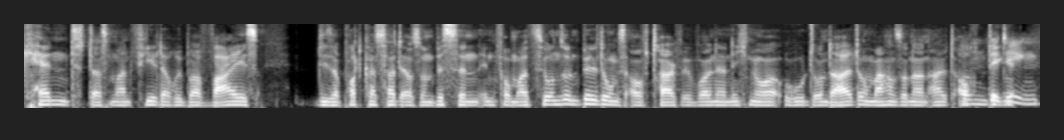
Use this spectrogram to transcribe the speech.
kennt, dass man viel darüber weiß dieser Podcast hat ja so ein bisschen Informations- und Bildungsauftrag. Wir wollen ja nicht nur gute Unterhaltung machen, sondern halt auch Dinge,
